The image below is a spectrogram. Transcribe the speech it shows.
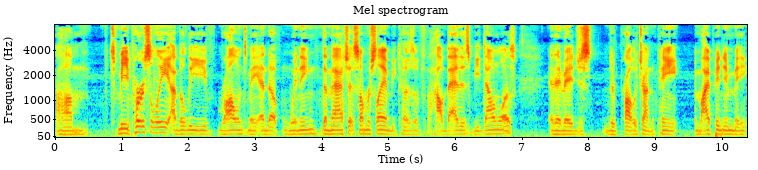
Um, to me personally, I believe Rollins may end up winning the match at SummerSlam because of how bad this beatdown was, and they may just they're probably trying to paint, in my opinion, may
